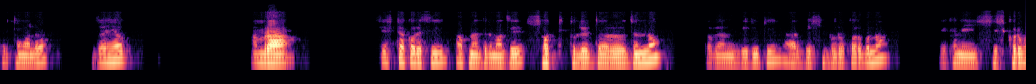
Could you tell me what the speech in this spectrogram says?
প্রথম আলো। যাই হোক, আমরা চেষ্টা করেছি আপনাদের মাঝে সত্য তুলে ধরার জন্য। তবে আমি ভিডিওটি আর বেশি বড় করব না। এখানেই শেষ করব।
